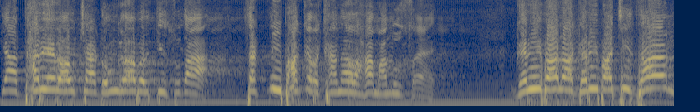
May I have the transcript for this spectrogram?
त्या धारेरावच्या डोंगरावरती सुद्धा चटणी भाकर खाणारा हा माणूस आहे. गरीबाला गरीबाची जाण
